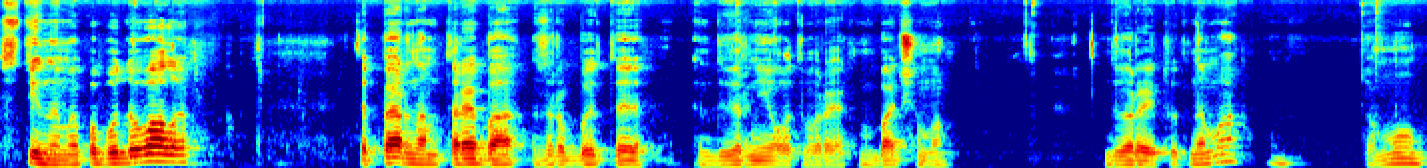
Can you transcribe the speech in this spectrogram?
Стіни ми побудували. Тепер нам треба зробити двірні отвори. Як ми бачимо, дверей тут нема, тому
